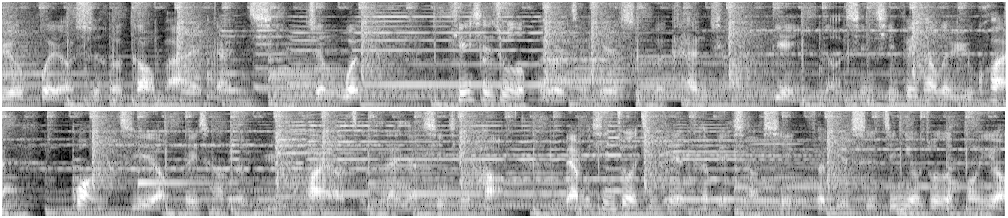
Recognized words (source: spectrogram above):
约会哦，适合告白，感情升温。天蝎座的朋友今天适合看场电影啊，心情非常的愉快。逛街哦，非常的愉快哦，整体来讲心情好。两名星座今天特别小心，分别是金牛座的朋友，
